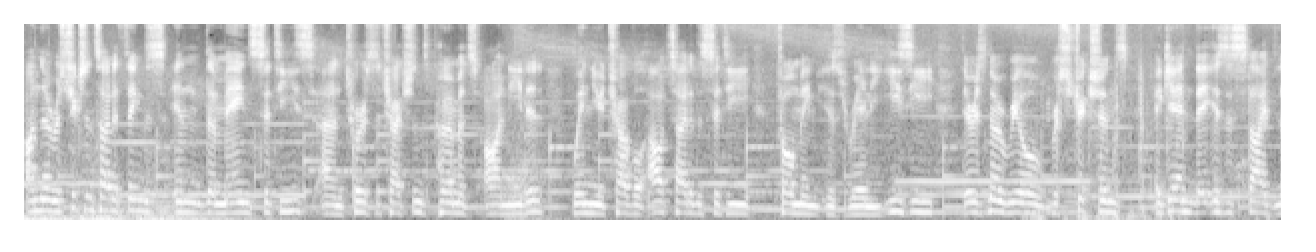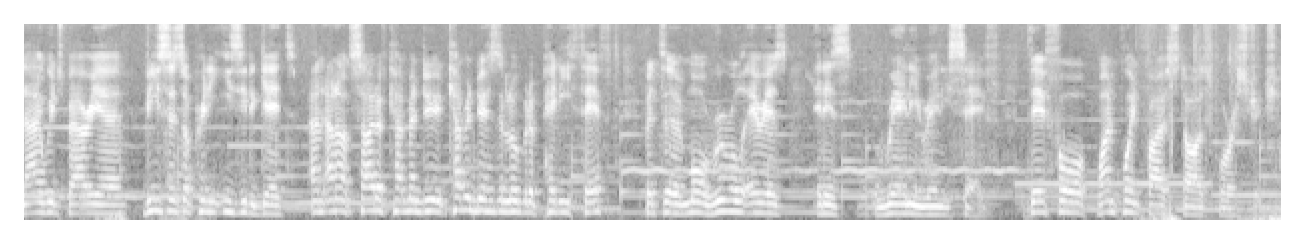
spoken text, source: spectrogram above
On the restriction side of things, in the main cities and tourist attractions, permits are needed. When you travel outside of the city, filming is really easy. There is no real restrictions. Again, there is a slight language barrier. Visas are pretty easy to get. And, and outside of Kathmandu, Kathmandu has a little bit of petty theft, but the more rural areas, it is really, really safe. Therefore, 1.5 stars for restriction.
